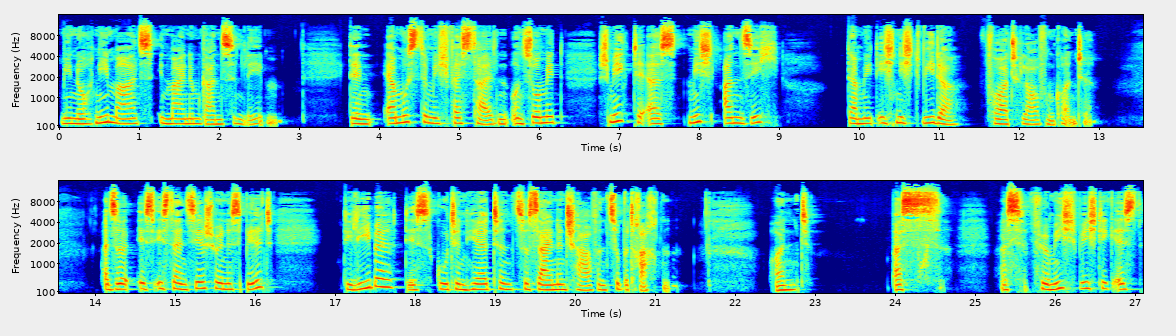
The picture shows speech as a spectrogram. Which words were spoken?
wie noch niemals in meinem ganzen Leben. Denn er musste mich festhalten und somit schmiegte es mich an sich, damit ich nicht wieder fortlaufen konnte. Also es ist ein sehr schönes Bild, die Liebe des guten Hirten zu seinen Schafen zu betrachten. Und was, was für mich wichtig ist,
